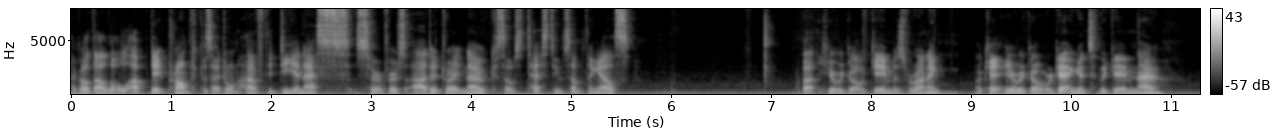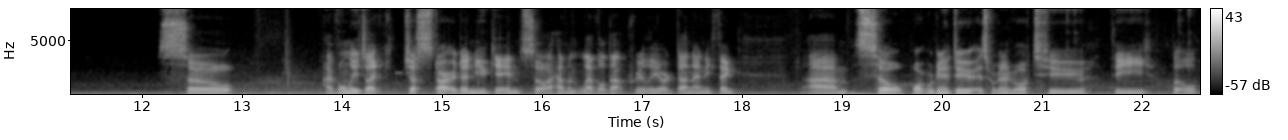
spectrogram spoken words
I got that little update prompt because I don't have the DNS servers added right now because I was testing something else. But here we go, game is running. Okay, here we go, we're getting into the game now. So, I've only like just started a new game, so I haven't leveled up really or done anything. Um, so what we're going to do is we're going to go to the little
